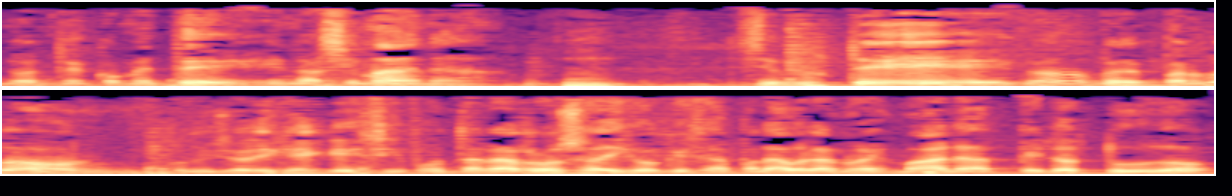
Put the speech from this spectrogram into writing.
no te comenté, en la semana. Mm. Dice, pero usted, no, perdón, porque yo dije que si Fontana Rosa dijo que esa palabra no es mala, pelotudo,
